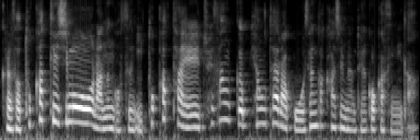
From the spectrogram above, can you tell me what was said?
그래서 토카티시모라는 것은 이 토카타의 최상급 형태라고 생각하시면 될 것 같습니다.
